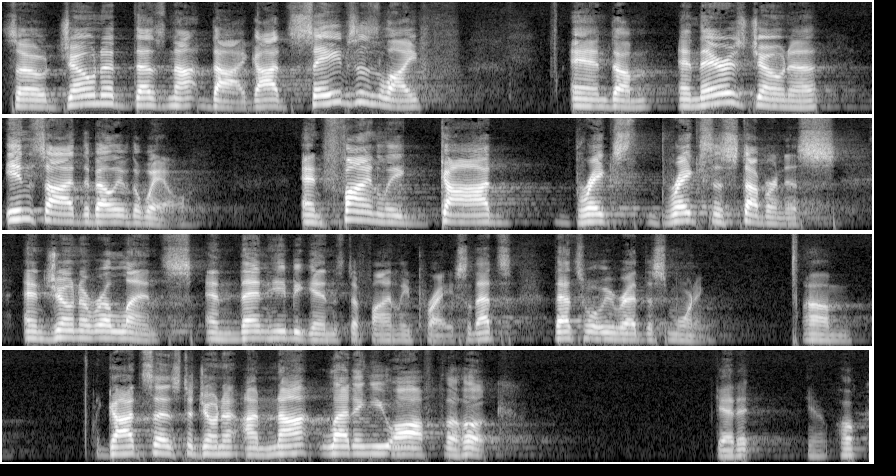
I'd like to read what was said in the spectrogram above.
So Jonah does not die. God saves his life, and um, and there is Jonah inside the belly of the whale. And finally, God breaks breaks his stubbornness, and Jonah relents, and then he begins to finally pray. So that's that's what we read this morning. Um, God says to Jonah, I'm not letting you off the hook. Get it? You know, hook.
